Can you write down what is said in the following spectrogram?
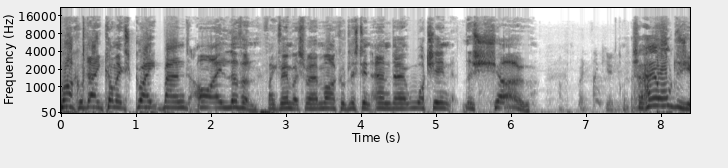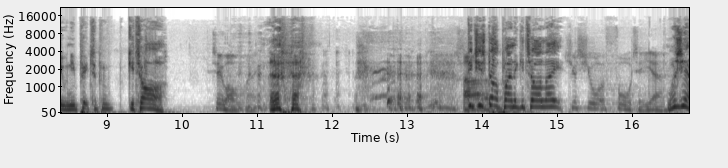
Michael Day comments, great band, I love them. Thank you very much for uh, Michael listening and uh, watching the show. Thank you. So, how old was you when you picked up a guitar? Too old, mate. Did you start playing the guitar late? Just short of 40, yeah. Was you?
